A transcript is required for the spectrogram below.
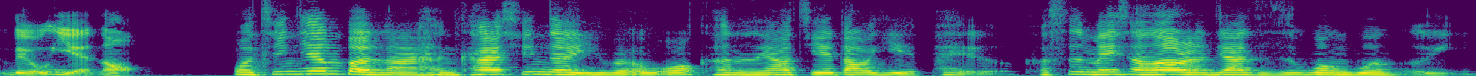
留言哦。我今天本来很开心的，以为我可能要接到业配了，可是没想到人家只是问问而已。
